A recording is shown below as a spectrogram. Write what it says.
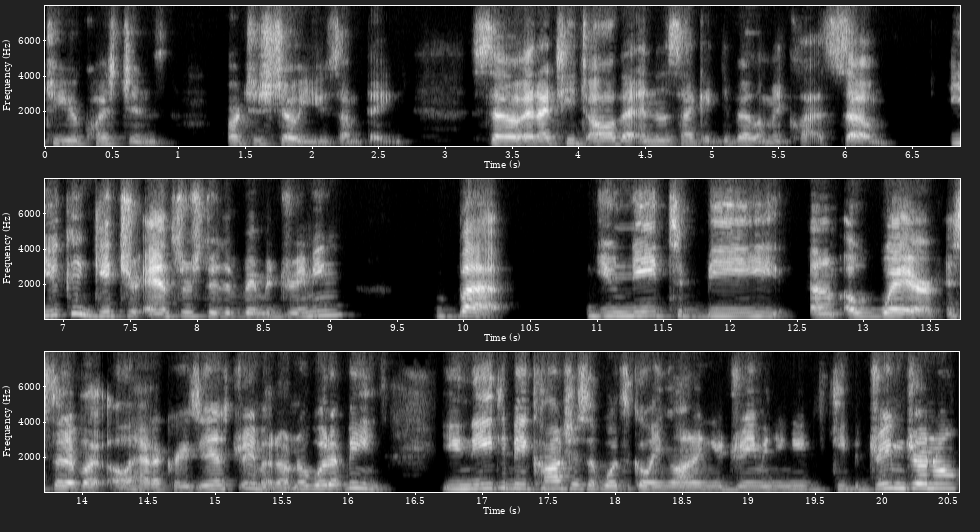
to your questions or to show you something. So, and I teach all that in the psychic development class. So, you can get your answers through the vivid dreaming, but you need to be um, aware instead of like, oh, I had a crazy ass dream. I don't know what it means. You need to be conscious of what's going on in your dream and you need to keep a dream journal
